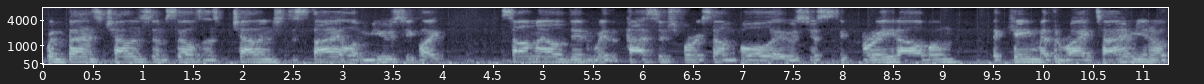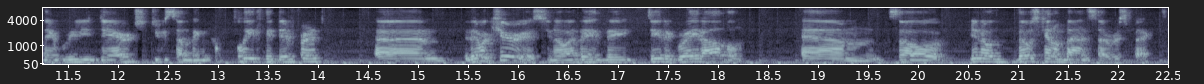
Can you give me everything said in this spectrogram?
when bands challenge themselves and challenge the style of music like Samael did with Passage for example. It was just a great album that came at the right time. You know, they really dared to do something completely different. Um, they were curious, you know, and they, they did a great album. Um, so, you know, those kind of bands I respect.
